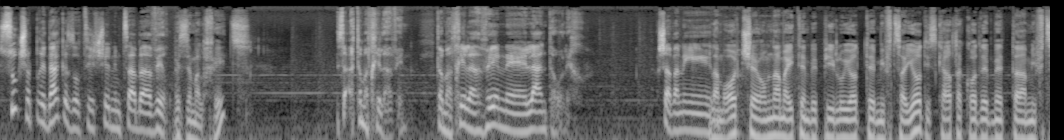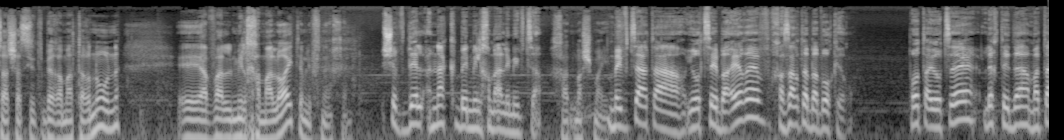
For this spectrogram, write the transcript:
סוג של פרידה כזאת שנמצא באוויר. וזה מלחיץ? זה, אתה מתחיל להבין, אתה מתחיל להבין אה, לאן אתה הולך. עכשיו אני... למרות שאומנם הייתם בפעילויות אה, מבצעיות, הזכרת קודם את המבצע שעשית ברמת ארנון, אבל מלחמה לא הייתם לפני כן, יש הבדל ענק בין מלחמה למבצע. חד משמעית. מבצע אתה יוצא בערב, חזרת בבוקר. פה אתה יוצא, לך תדע מתי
